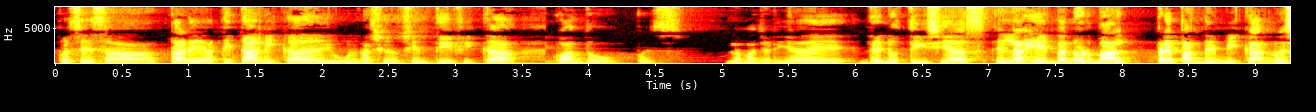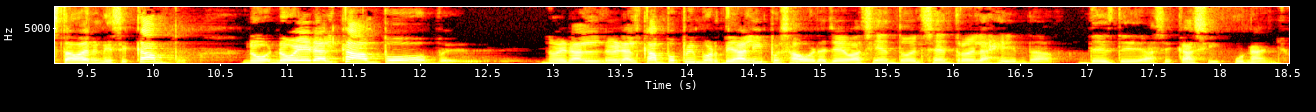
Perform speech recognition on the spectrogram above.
pues esa tarea titánica de divulgación científica cuando pues la mayoría de, de noticias en la agenda normal prepandémica no estaban en ese campo. No, no era el campo, eh, no era, el, era el campo primordial y pues ahora lleva siendo el centro de la agenda desde hace casi un año.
